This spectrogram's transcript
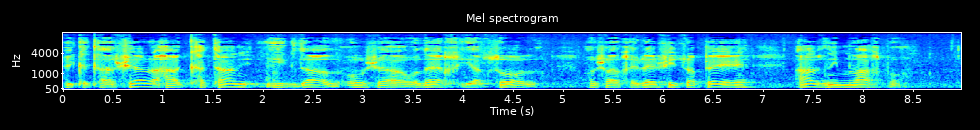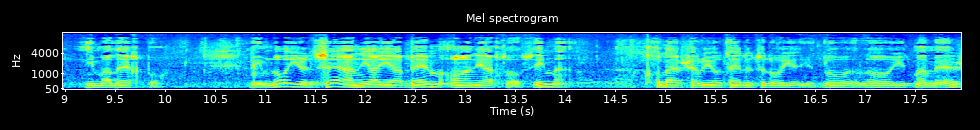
וכאשר הקטן יגדל, או שההולך יחזור, או שהחירש יתרפא, אז נמלך בו, נמלך בו. ואם לא ירצה, אני אייבם או אני אחלוץ. אם כל האפשרויות האלה זה לא, לא, לא יתממש,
